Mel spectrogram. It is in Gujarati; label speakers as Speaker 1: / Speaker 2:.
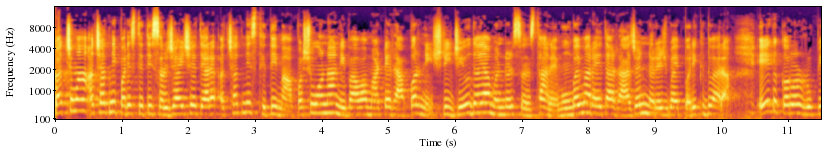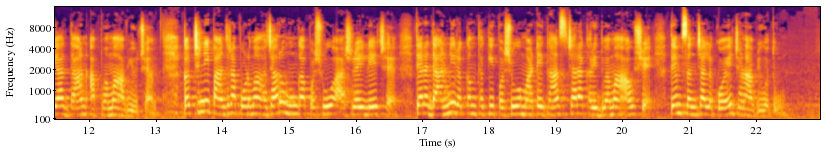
Speaker 1: કચ્છમાં અછતની પરિસ્થિતિ સર્જાઈ છે ત્યારે અછતની સ્થિતિમાં પશુઓના નિભાવવા માટે રાપરની શ્રી જીવદયા મંડળ સંસ્થાને મુંબઈમાં રહેતા રાજન નરેશભાઈ પરીખ દ્વારા એક કરોડ રૂપિયા દાન આપવામાં આવ્યું છે. કચ્છની પાંજરાપોળમાં હજારો મૂંગા પશુઓ આશ્રય લે છે. ત્યારે દાનની રકમ થકી પશુઓ માટે ઘાસચારા ખરીદવામાં આવશે તેમ સંચાલકોએ જણાવ્યું હતું.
